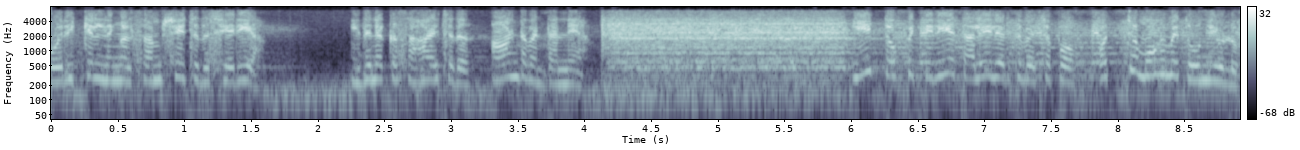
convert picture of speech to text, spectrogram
ഒരിക്കൽ നിങ്ങൾ സംശയിച്ചത് ശരിയാ. ഇതിനൊക്കെ സഹായിച്ചത് ആണ്ടവൻ തന്നെയാ. ഈ തൊപ്പി തിരികെ തലയിലെടുത്ത് വെച്ചപ്പോ ഒറ്റ മോഹമേ തോന്നിയുള്ളൂ.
